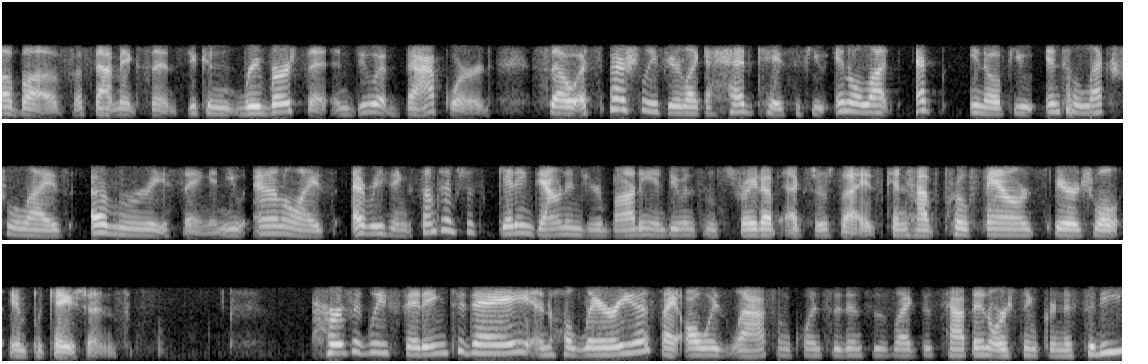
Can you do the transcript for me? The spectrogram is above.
above, if that makes sense. You can reverse it and do it backward. So, especially if you're like a head case, if you intellect you know, if you intellectualize everything and you analyze everything, sometimes just getting down into your body and doing some straight up exercise can have profound spiritual implications. Perfectly fitting today and hilarious. I always laugh when coincidences like this happen or synchronicity,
